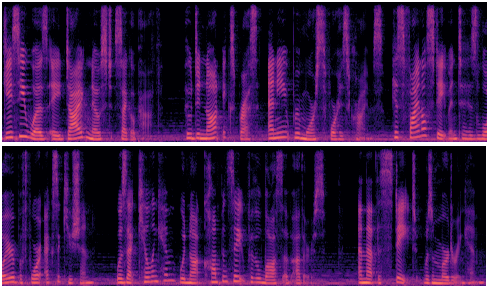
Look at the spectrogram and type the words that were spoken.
Gacy was a diagnosed psychopath who did not express any remorse for his crimes. His final statement to his lawyer before execution was that killing him would not compensate for the loss of others, and that the state was murdering him.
